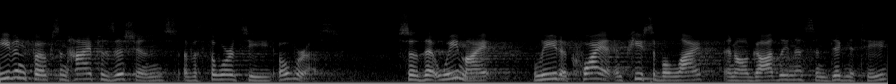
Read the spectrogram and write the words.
even folks in high positions of authority over us, so that we might lead a quiet and peaceable life in all godliness and dignity.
